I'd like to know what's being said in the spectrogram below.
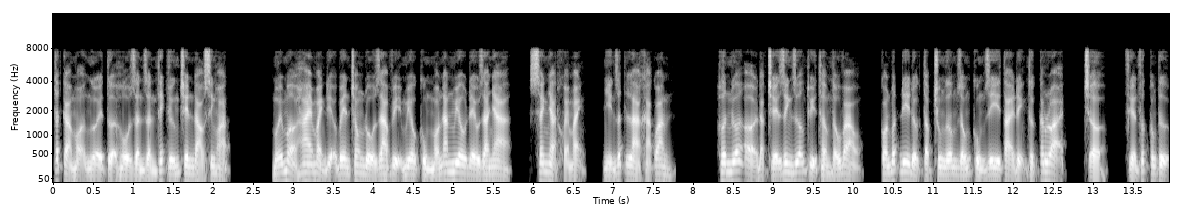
tất cả mọi người tựa hồ dần dần thích đứng trên đảo sinh hoạt. Mới mở hai mảnh địa bên trong đồ gia vị miêu cùng món ăn miêu đều ra nhà xanh nhạt khỏe mạnh, nhìn rất là khả quan. Hơn nữa ở đặc chế dinh dưỡng thủy thẩm thấu vào, còn bất đi được tập trung ươm giống cùng di tài định thực các loại, chờ, phiền phức công tự.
